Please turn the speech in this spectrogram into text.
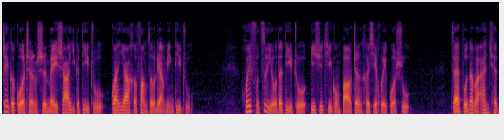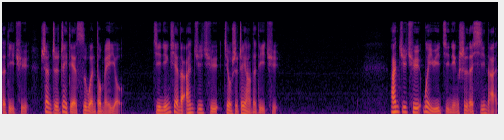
这个过程是每杀一个地主，关押和放走两名地主。恢复自由的地主必须提供保证和写悔过书。在不那么安全的地区，甚至这点斯文都没有。济宁县的安居区就是这样的地区。安居区位于济宁市的西南，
